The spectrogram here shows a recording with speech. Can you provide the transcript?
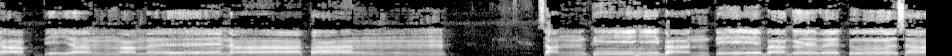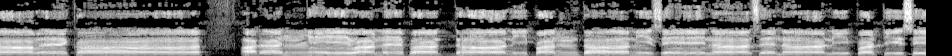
අප්පියං අමනාපං සන්තිහි බන්තේ භගවතු සාවකා අරඤ්ඤේ වනපත්තානි පන්තානි සේනාසනානි පටිසේවන්ති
